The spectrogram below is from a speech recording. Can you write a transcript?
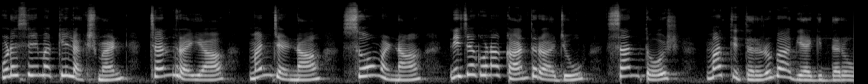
ಹುಣಸೇಮಕ್ಕಿ ಲಕ್ಷ್ಮಣ್ ಚಂದ್ರಯ್ಯ ಮಂಜಣ್ಣ ಸೋಮಣ್ಣ ನಿಜಗುಣ ಕಾಂತರಾಜು ಸಂತೋಷ್ ಮತ್ತಿತರರು ಭಾಗಿಯಾಗಿದ್ದರು.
